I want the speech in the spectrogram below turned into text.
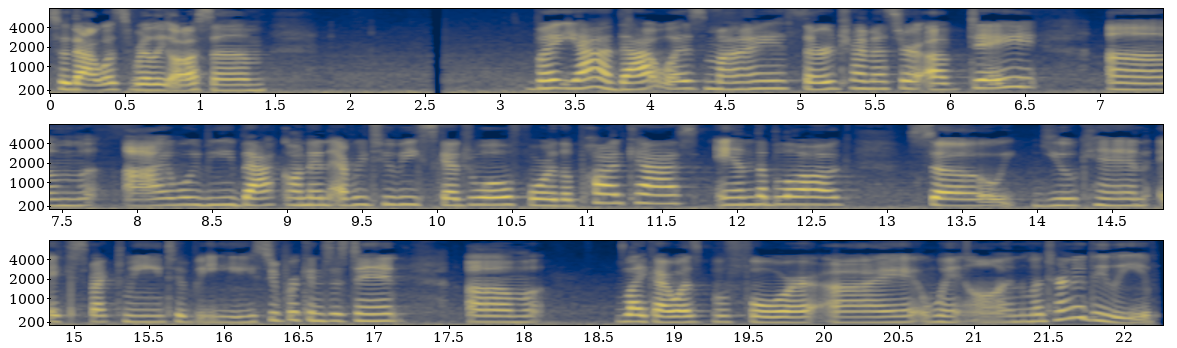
so that was really awesome. But yeah, that was my third trimester update. Um, I will be back on an every two week schedule for the podcast and the blog. So you can expect me to be super consistent, um, like I was before I went on maternity leave.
